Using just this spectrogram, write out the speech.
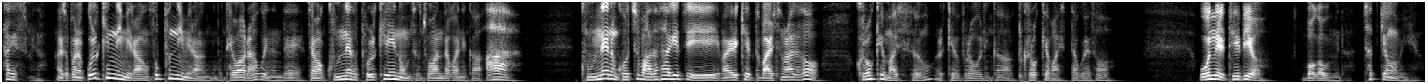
하겠습니다. 아, 저번에 꿀키님이랑 소프님이랑 뭐 대화를 하고 있는데 제가 막 굽내서 볼케이노 엄청 좋아한다고 하니까 아 굽내는 고추 바사삭이지 막 이렇게 또 말씀을 하셔서 그렇게 맛있어요? 이렇게 물어보니까 그렇게 맛있다고 해서 오늘 드디어 먹어봅니다. 첫 경험이에요.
